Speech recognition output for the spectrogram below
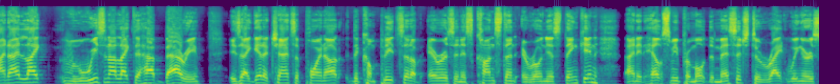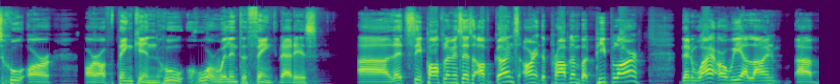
And I like the reason I like to have Barry is I get a chance to point out the complete set of errors in his constant erroneous thinking, and it helps me promote the message to right wingers who are are of thinking, who who are willing to think. That is. Uh, let's see. Paul Fleming says, "Of guns aren't the problem, but people are." Then why are we allowing uh,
